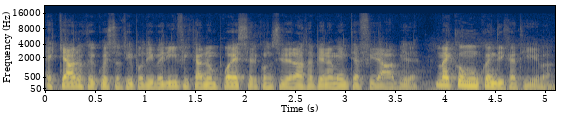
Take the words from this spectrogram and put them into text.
È chiaro che questo tipo di verifica non può essere considerata pienamente affidabile, ma è comunque indicativa.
